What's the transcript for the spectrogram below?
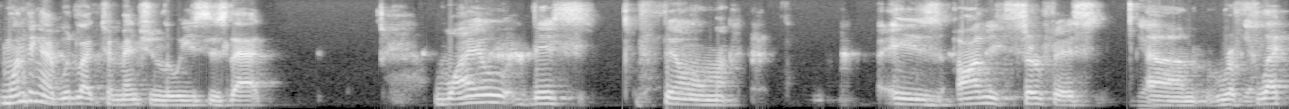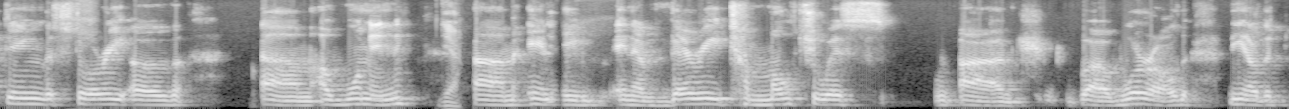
one thing I would like to mention, Luis, is that while this film is on its surface yeah. um, reflecting yeah. the story of um, a woman yeah. um, in a in a very tumultuous uh, uh, world. You know the,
